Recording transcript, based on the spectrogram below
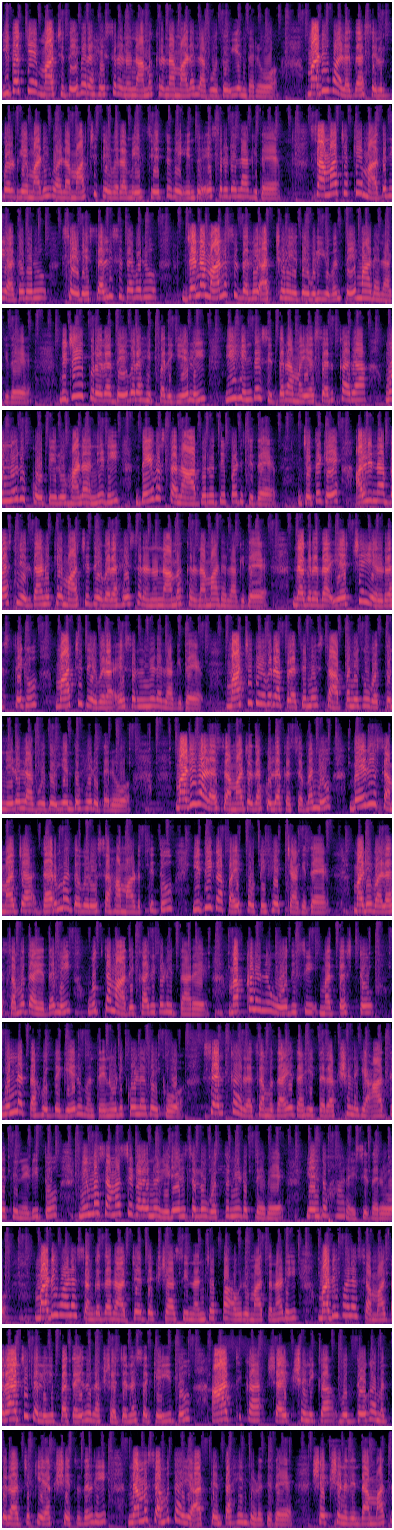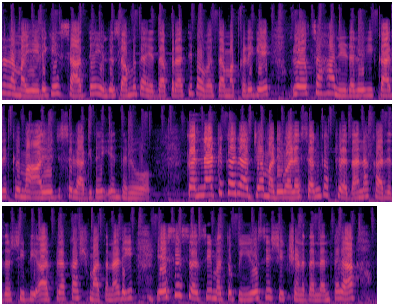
ಇದಕ್ಕೆ ಮಾಚಿದೇವರ ಹೆಸರನ್ನು ನಾಮಕರಣ ಮಾಡಲಾಗುವುದು ಎಂದರು. ಮಡಿವಾಳದ ಸಿಲ್ಕ್ ಬೋರ್ಡ್ಗೆ ಮಡಿವಾಳ ಮಾಚಿದೇವರ ಮೇಲ್ಸೇತುವೆ ಎಂದು ಹೆಸರಿಡಲಾಗಿದೆ. ಸಮಾಜಕ್ಕೆ ಮಾದರಿಯಾದವರು, ಸೇವೆ ಸಲ್ಲಿಸಿದವರು, ಜನಮಾನಸದಲ್ಲಿ ಅಚ್ಚಳಿಯದೆ ಉಳಿಯುವಂತೆ ಮಾಡಲಾಗಿದೆ. ವಿಜಯಪುರದ ದೇವರ ಹಿಪ್ಪರಿಗೆಯಲ್ಲಿ ಈ ಹಿಂದೆ ಸಿದ್ದರಾಮಯ್ಯ ಸರ್ಕಾರ ಮುನ್ನೂರು ಕೋಟಿ ರು ಹಣ ನೀಡಿ ದೇವಸ್ಥಾನ ಅಭಿವೃದ್ಧಿಪಡಿಸಿದೆ. ಜೊತೆಗೆ ಅಲ್ಲಿನ ಬಸ್ ನಿಲ್ದಾಣಕ್ಕೆ ಮಾಚಿದೇವರ ಹೆಸರನ್ನು ನಾಮಕರಣ ಮಾಡಲಾಗಿದೆ. ನಗರದ ಎಚ್ಎಎಲ್ ರಸ್ತೆಗೂ ಮಾಚಿದೇವರ ಹೆಸರು ನೀಡಲಾಗಿದೆ. ಮಾಚಿದೇವರ ಪ್ರತಿಮೆ ಸ್ಥಾಪನೆಗೂ ಒತ್ತು ನೀಡಲಾಗುವುದು ಎಂದು ಹೇಳಿದರು. ಮಡಿವಾಳ ಸಮಾಜದ ಕುಲಕಸವನ್ನು ಬೇರೆ ಸಮಾಜ ಧರ್ಮದವರು ಸಹ ಮಾಡುತ್ತಿದ್ದು, ಇದೀಗ ಪೈಪೋಟಿ ಹೆಚ್ಚಾಗಿದೆ. ಮಡಿವಾಳ ಸಮುದಾಯದಲ್ಲಿ ಉತ್ತಮ ಅಧಿಕಾರಿಗಳಿದ್ದಾರೆ. ಮಕ್ಕಳನ್ನು ಓದಿಸಿ ಮತ್ತಷ್ಟು ಉನ್ನತ ಹುದ್ದೆಗೇರುವಂತೆ ನೋಡಿಕೊಳ್ಳಬೇಕು. ಸರ್ಕಾರ ಸಮುದಾಯದ ಹಿತ ರಕ್ಷಣೆಗೆ ಆದ್ಯತೆ ನೀಡಿದ್ದು, ನಿಮ್ಮ ಸಮಸ್ಯೆಗಳನ್ನು ಈಡೇರಿಸಲು ಒತ್ತು ನೀಡುತ್ತೇವೆ ಎಂದು ಹಾರೈಸಿದರು. ಮಡಿವಾಳ ಸಂಘದ ರಾಜ್ಯಾಧ್ಯಕ್ಷ ಸಿ. ನಂಜಪ್ಪ ಅವರು ಮಾತನಾಡಿ, ಮಡಿವಾಳ ಸಮಾಜ ರಾಜ್ಯದಲ್ಲಿ ಇಪ್ಪತ್ತೈದು ಲಕ್ಷ ಜನಸಂಖ್ಯೆ ಇದ್ದು ಆರ್ಥಿಕ, ಶೈಕ್ಷಣಿಕ, ಉದ್ಯೋಗ ಮತ್ತು ರಾಜಕೀಯ ಕ್ಷೇತ್ರದಲ್ಲಿ ನಮ್ಮ ಸಮುದಾಯ ಅತ್ಯಂತ ಹಿಂದುಳಿದಿದೆ. ಶಿಕ್ಷಣದಿಂದ ಮಾತ್ರ ನಮ್ಮ ಏಳಿಗೆ ಸಾಧ್ಯ ಎಂದು ಸಮುದಾಯದ ಪ್ರತಿಭಾವಂತ ಮಕ್ಕಳಿಗೆ ಪ್ರೋತ್ಸಾಹ ನೀಡಲು ಈ ಕಾರ್ಯಕ್ರಮ ಆಯೋಜಿಸಲಾಗಿದೆ ಎಂದರು. ಕರ್ನಾಟಕ ರಾಜ್ಯ ಮಡಿವಾಳ ಸಂಘ ಪ್ರಧಾನ ಕಾರ್ಯದರ್ಶಿ ಬಿಆರ್ ಪ್ರಕಾಶ್ ಮಾತನಾಡಿ, ಎಸ್ಎಸ್ಎಲ್ಸಿ ಮತ್ತು ಪಿಯುಸಿ ಶಿಕ್ಷಣದ ನಂತರ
